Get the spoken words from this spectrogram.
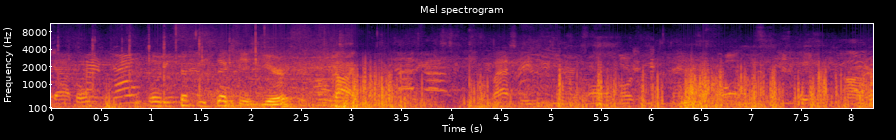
Tackles, including 56 this year. Tied. Last earned all Northeast National All East honor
